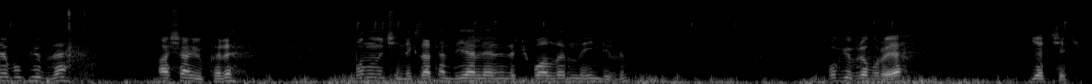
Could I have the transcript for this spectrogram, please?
Bize bu gübre aşağı yukarı bunun içindeki zaten diğerlerini de çuvallarını da indirdim. Bu gübre buraya yetecek.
